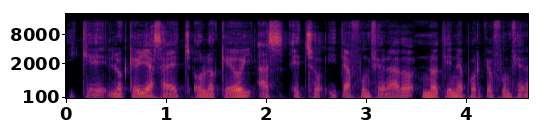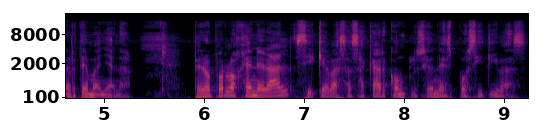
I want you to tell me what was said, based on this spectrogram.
y que lo que hoy has hecho o lo que hoy has hecho y te ha funcionado no tiene por qué funcionarte mañana. Pero por lo general sí que vas a sacar conclusiones positivas.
